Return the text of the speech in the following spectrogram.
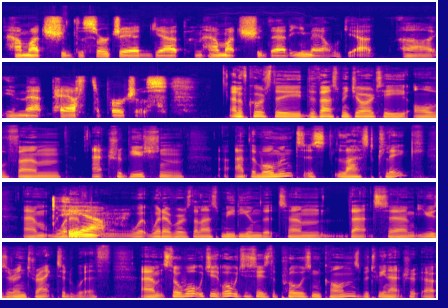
How much should the search ad get? And how much should that email get uh, in that path to purchase? And of course, the, the vast majority of um, attribution at the moment is last click. Um, whatever, yeah. wh- whatever is the last medium that um, that um, user interacted with. Um, so, what would you what would you say is the pros and cons between attri- uh,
